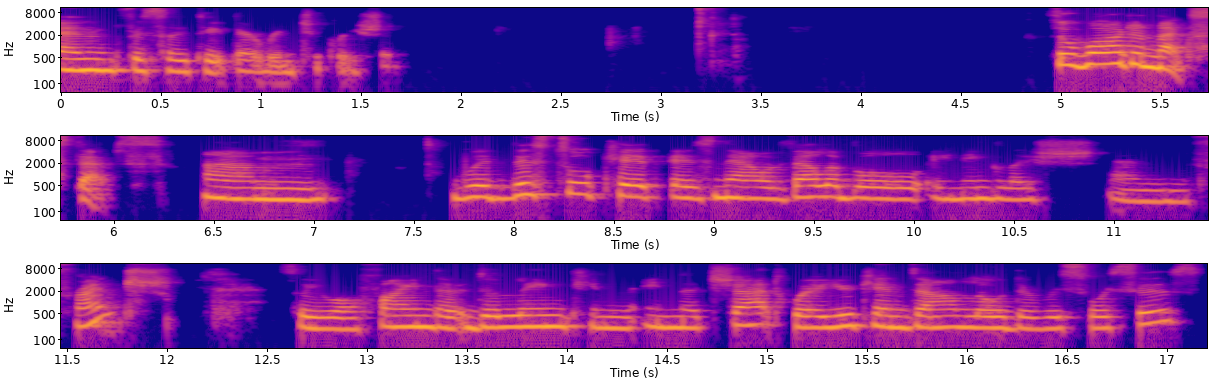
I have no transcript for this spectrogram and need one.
and facilitate their reintegration. So what are the next steps? Um, with this toolkit is now available in English and French. So you will find the, the link in, in the chat where you can download the resources.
